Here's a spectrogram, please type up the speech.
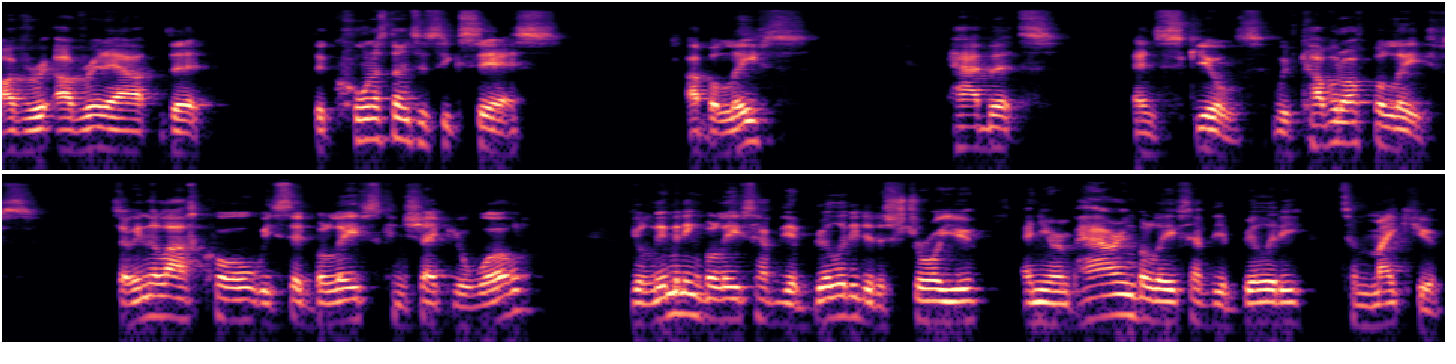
I've, re- I've read out that the cornerstones of success are beliefs, habits, and skills. We've covered off beliefs. So, in the last call, we said beliefs can shape your world. Your limiting beliefs have the ability to destroy you, and your empowering beliefs have the ability to make you.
